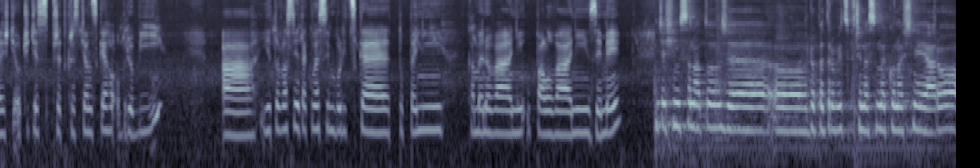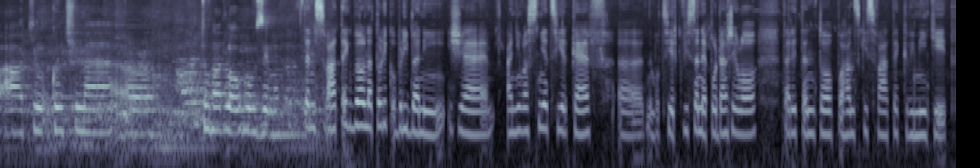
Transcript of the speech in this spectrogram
ještě určitě z předkřesťanského období. A je to vlastně takové symbolické topení, kamenování, upalování zimy. Těším se na to, že eh, do Petrovic přineseme konečně jaro a tím ukončíme eh, tuhle dlouhou zimu. Ten svátek byl natolik oblíbený, že ani vlastně církev eh, nebo církvi se nepodařilo tady tento pohanský svátek vymítit.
